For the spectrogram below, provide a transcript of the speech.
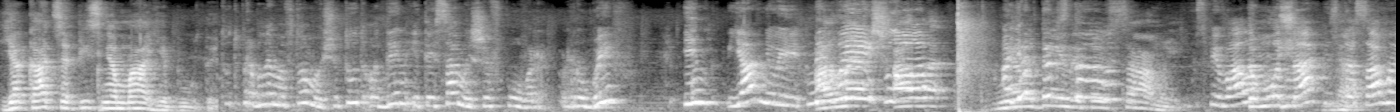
яка ця пісня має бути. Тут проблема в тому, що тут один і той самий шеф-повар робив, і я в нього не не вийшло. Але А не так родини той самий. Співала Тому одна що- і та сама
